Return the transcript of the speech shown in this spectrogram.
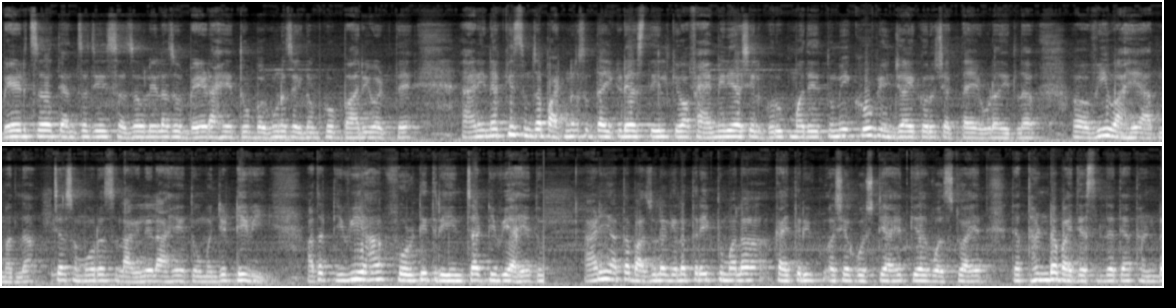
बेडचं त्यांचं जे सजवलेला जो बेड आहे तो बघूनच एकदम खूप भारी वाटते आणि नक्कीच तुमचा पार्टनरसुद्धा इकडे असतील किंवा फॅमिली असेल ग्रुपमध्ये तुम्ही खूप एन्जॉय करू शकता एवढं इथलं व्ह्यू आहे आतमधला. त्याच्यासमोरच लागलेला आहे तो म्हणजे टी व्ही आता टी व्ही हा फोर्टी थ्री इंचचा टी व्ही आहे. तो आणि आता बाजूला गेला तर एक तुम्हाला काहीतरी अशा गोष्टी आहेत किंवा वस्तू आहेत त्या थंड पाहिजे असतील तर त्या थंड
